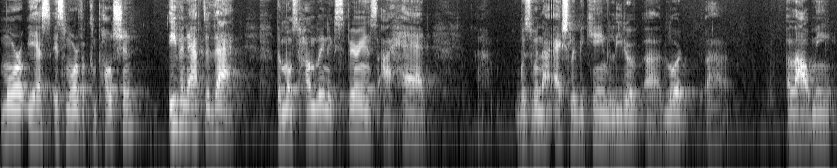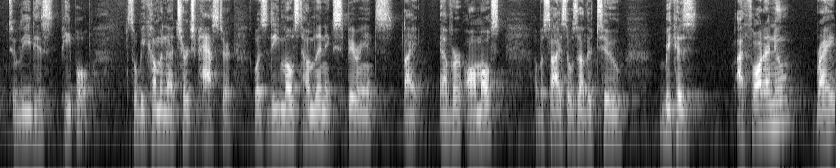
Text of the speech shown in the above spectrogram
more. Yes, it's more of a compulsion. Even after that, the most humbling experience I had was when I actually became the leader. Uh, Lord uh, allowed me to lead His people. So becoming a church pastor was the most humbling experience, like ever, almost. Besides those other two, because I thought I knew, right?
